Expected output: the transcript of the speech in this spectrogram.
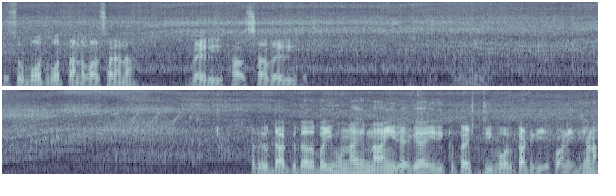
ਤੇ ਸੋ ਬਹੁਤ ਬਹੁਤ ਧੰਨਵਾਦ ਸਾਰਿਆਂ ਦਾ। ਵਾਹਿਗੁਰੂ ਜੀ ਖਾਲਸਾ, ਵਾਹਿਗੁਰੂ ਜੀ ਫਤਿਹ। ਆ ਡੱਗ ਦਾ ਤਾਂ ਬਾਈ ਹੁਣ ਨਾ ਇਹ ਨਾ ਹੀ ਰਹਿ ਗਿਆ, ਇਹਦੀ ਕਪੈਸਿਟੀ ਬਹੁਤ ਘਟ ਗਈ ਹੈ ਪਾਣੀ ਦੀ, ਹਨਾ।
